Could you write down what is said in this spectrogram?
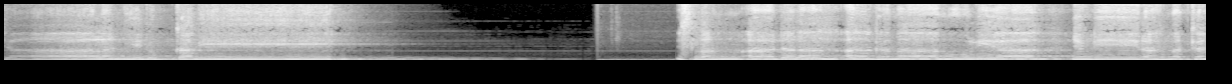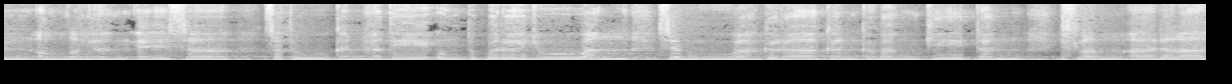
Jalan hidup kami Islam adalah agama mulia yang dirahmatkan Allah yang Esa Satukan hati untuk berjuang Sebuah gerakan kebangkitan. Islam adalah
